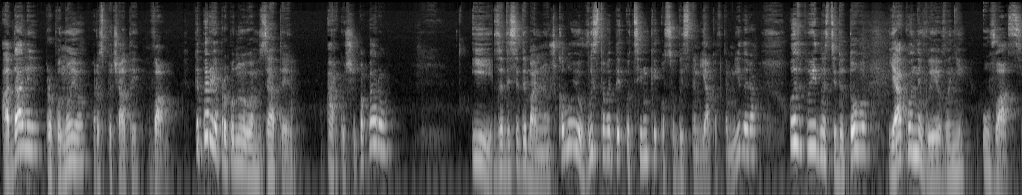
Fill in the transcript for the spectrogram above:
а далі пропоную розпочати вам. Тепер я пропоную вам взяти аркуші паперу і за 10-бальною шкалою виставити оцінки особистим якостям лідера у відповідності до того, як вони виявлені у вас.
